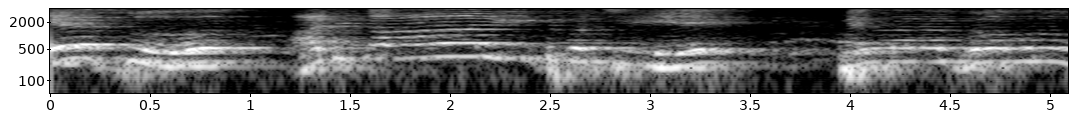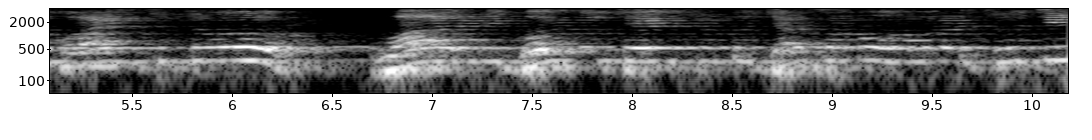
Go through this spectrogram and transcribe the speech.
యేసు అధికారి ఇంటికి వచ్చి పిల్లల గ్రోములు వాయించుచు వారిని గొల్లు చేయుచుండు జనసమూహములను చూచి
